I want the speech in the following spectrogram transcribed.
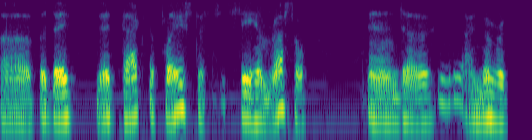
uh, but they they'd pack the place to see him wrestle. And uh, I remember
